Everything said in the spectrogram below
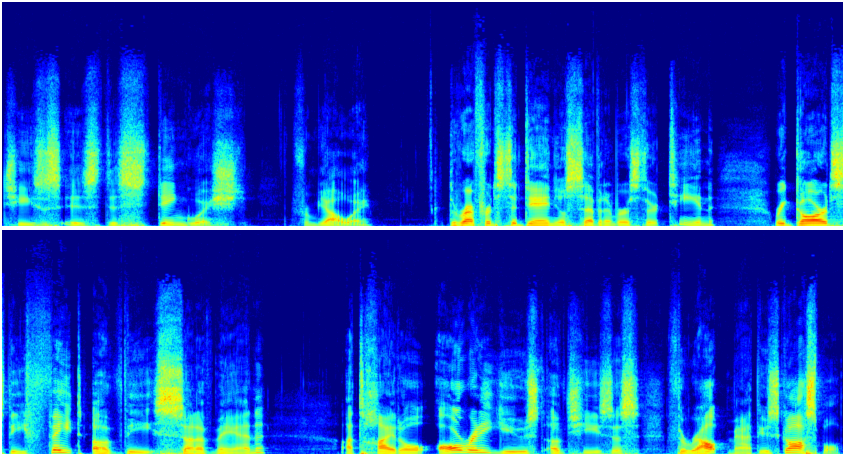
Jesus is distinguished from Yahweh. The reference to Daniel 7 and verse 13 regards the fate of the Son of Man, a title already used of Jesus throughout Matthew's Gospel.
